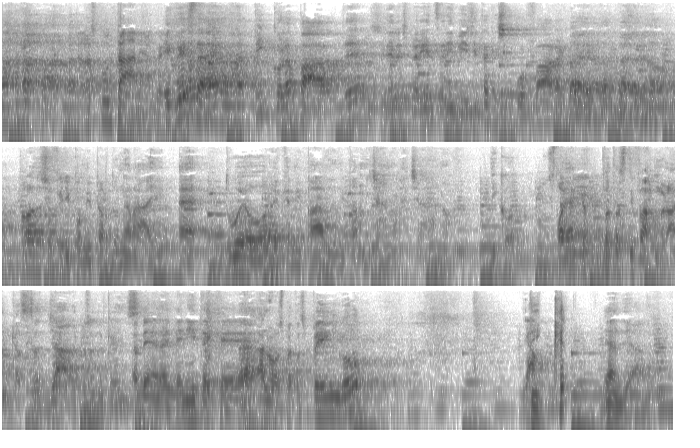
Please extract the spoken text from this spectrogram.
Era spontanea E questa. questa è una piccola parte dell'esperienza di visita che si può fare. Bella, bella. Però adesso Filippo mi perdonerai, è due ore che mi parli di parmigiano reggiano. Dico, poi anche, potresti farmelo anche assaggiare, cosa ne pensi? Va bene, dai, venite che... Eh, allora aspetta, spengo. Andiamo. Tic e andiamo.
